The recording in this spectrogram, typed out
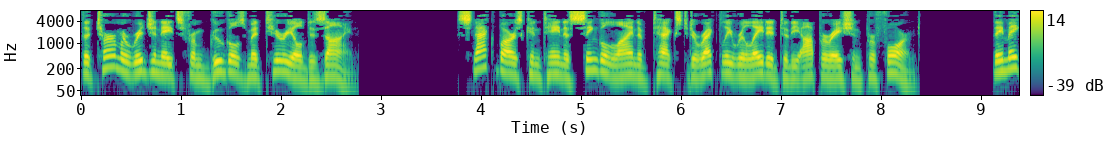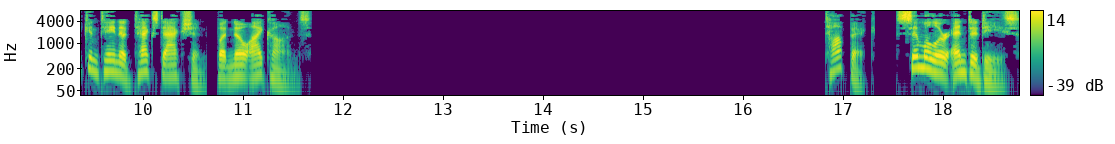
The term originates from Google's material design. Snackbars contain a single line of text directly related to the operation performed. They may contain a text action, but no icons. Similar entities.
